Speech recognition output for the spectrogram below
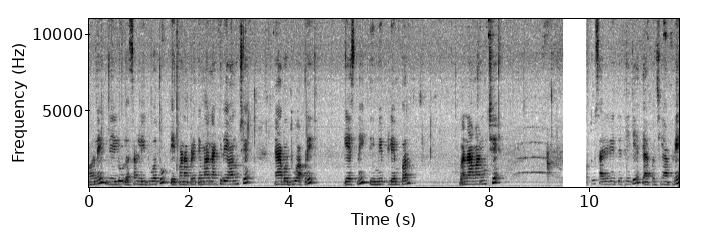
અને લીલું લસણ લીધું હતું, તે પણ આપણે તેમાં નાખી દેવાનું છે. આ બધું આપણે ગેસની ધીમી ફ્લેમ પર બનાવવાનું છે. બધું સારી રીતે થઈ જાય, ત્યાર પછી આપણે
